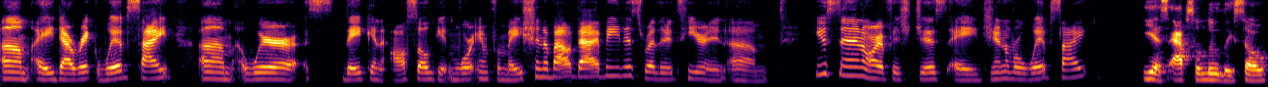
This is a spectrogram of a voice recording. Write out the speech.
um, a direct website um, where they can also get more information about diabetes, whether it's here in um, Houston or if it's just a general website? Yes, absolutely. So,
